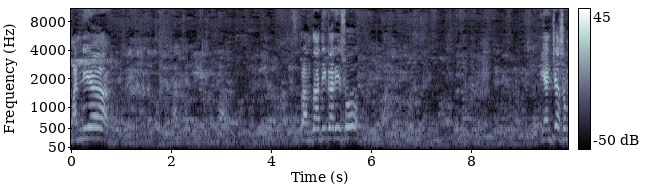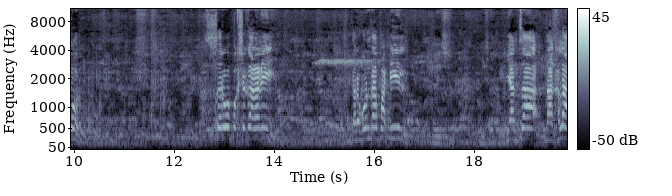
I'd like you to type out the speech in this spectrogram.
माननीय प्रांताधिकारी सो यांच्यासमोर सर्व पक्षकारांनी दरगोंडा पाटील यांचा दाखला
